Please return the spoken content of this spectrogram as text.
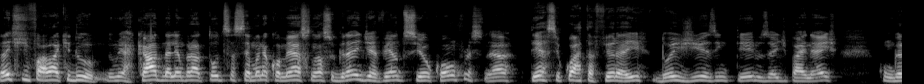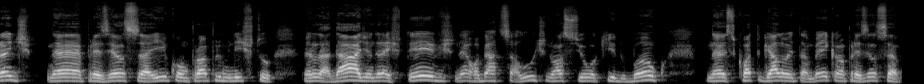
Antes de falar aqui do, do mercado, né, lembrar a todos, essa semana começa o nosso grande evento CEO Conference, né? Terça e quarta-feira aí, dois dias inteiros aí de painéis com grandes né, presenças aí, com o próprio ministro Fernando Haddad, André Esteves, né, Roberto Salute, nosso CEO aqui do banco, né, Scott Galloway também, que é uma presença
